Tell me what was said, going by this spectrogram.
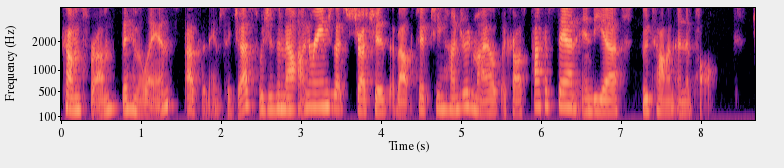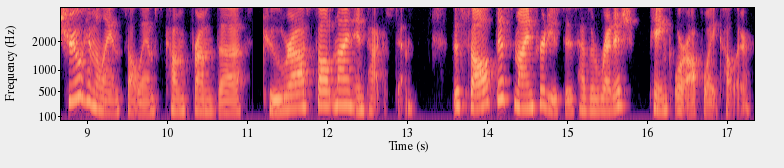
comes from the himalayas as the name suggests which is a mountain range that stretches about 1500 miles across pakistan india bhutan and nepal. True himalayan salt lamps come from the Khewra salt mine in pakistan the salt this mine produces has a reddish pink or off white color.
